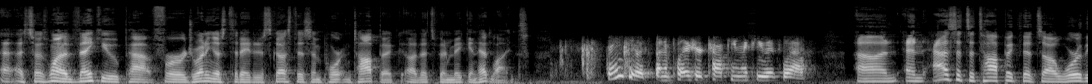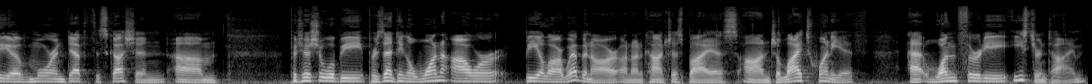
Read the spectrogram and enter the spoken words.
so I just want to thank you, Pat, for joining us today to discuss this important topic uh, that's been making headlines. Thank you. It's been a pleasure talking with you as well. Uh, and as it's a topic that's uh, worthy of more in depth discussion, um, Patricia will be presenting a one hour BLR webinar on unconscious bias on July 20th at 1.30 Eastern Time.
